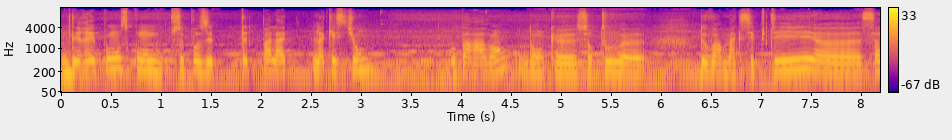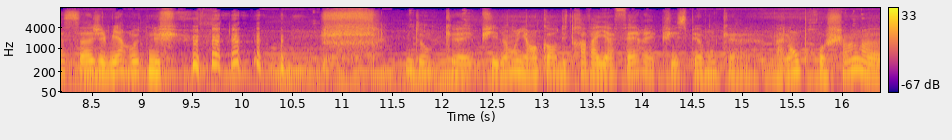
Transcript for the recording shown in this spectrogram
des réponses qu'on ne se posait peut-être pas la, la question auparavant. Donc, euh, surtout, euh, devoir m'accepter, euh, ça, ça, j'ai bien retenu. Donc, euh, et puis non, il y a encore du travail à faire. Et puis, espérons que bah, l'an prochain, euh,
